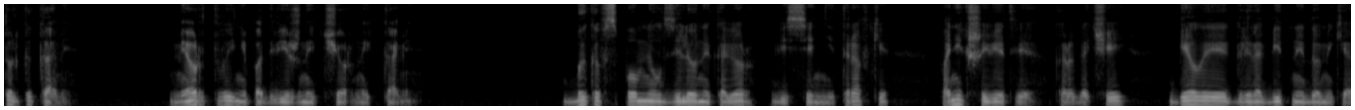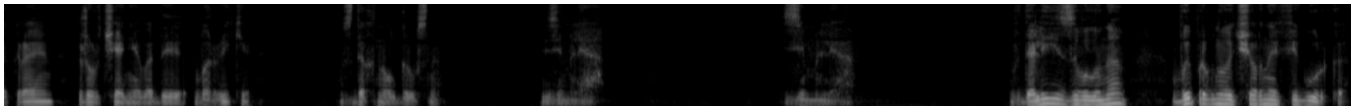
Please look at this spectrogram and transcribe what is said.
Только камень. Мертвый, неподвижный черный камень. Быков вспомнил зеленый ковер весенней травки, поникшие ветви карагачей, белые глинобитные домики окраин, журчание воды в арыке. Вздохнул грустно. Земля. Земля. Вдали из-за валуна выпрыгнула черная фигурка.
